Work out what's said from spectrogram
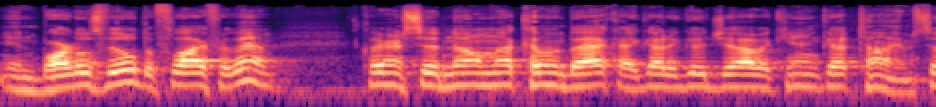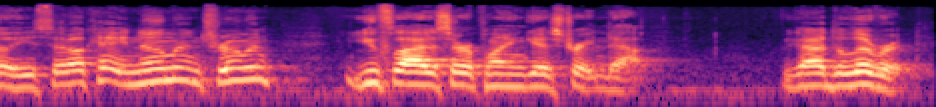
in Bartlesville to fly for them. Clarence said, No, I'm not coming back. I got a good job. I can't got time. So he said, Okay, Newman and Truman, you fly this airplane and get it straightened out. We got to deliver it.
